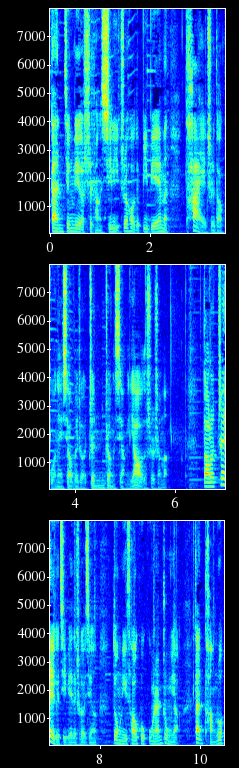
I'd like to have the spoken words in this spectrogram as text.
但经历了市场洗礼之后的 BBA 们太知道国内消费者真正想要的是什么。到了这个级别的车型，动力操控固然重要，但倘若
